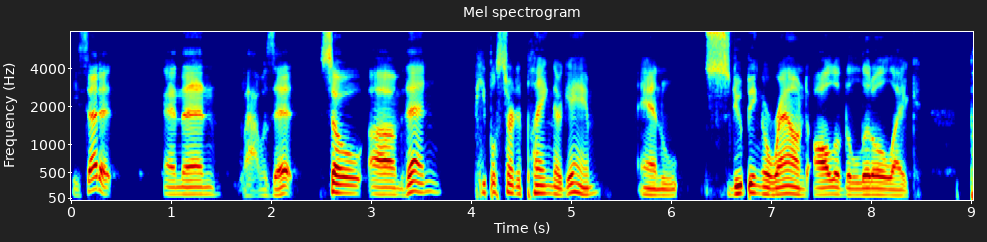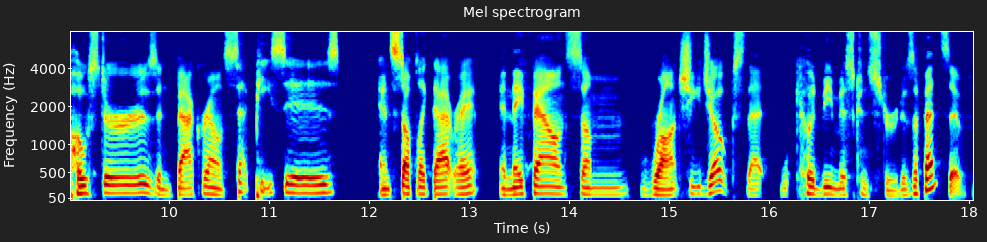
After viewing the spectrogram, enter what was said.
he said it and then that was it. So um then people started playing their game and l- snooping around all of the little like posters and background set pieces and stuff like that, right? And they found some raunchy jokes that could be misconstrued as offensive.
